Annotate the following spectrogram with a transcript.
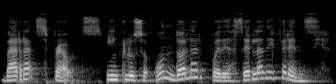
barra sprouts. Incluso un dólar puede hacer la diferencia.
